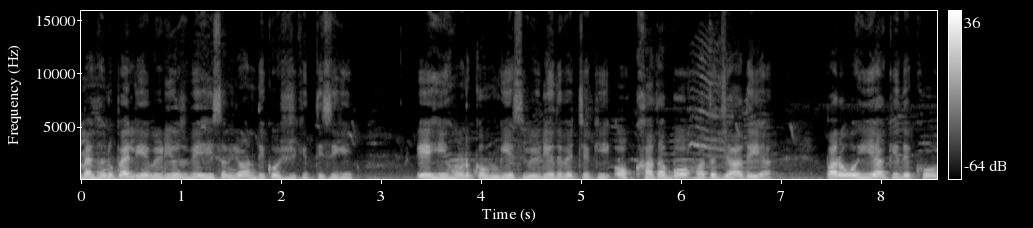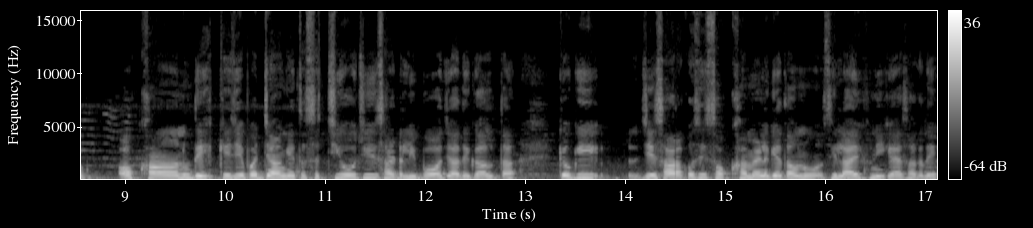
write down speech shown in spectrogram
ਮੈਂ ਤੁਹਾਨੂੰ ਪਹਿਲੀਆਂ ਵੀਡੀਓਜ਼ ਵੀ ਇਹੀ ਸਮਝਾਉਣ ਦੀ ਕੋਸ਼ਿਸ਼ ਕੀਤੀ ਸੀਗੀ। ਇਹੀ ਹੁਣ ਕਹੂੰਗੀ ਇਸ ਵੀਡੀਓ ਦੇ ਵਿੱਚ ਕਿ ਔਖਾ ਤਾਂ ਬਹੁਤ ਜ਼ਿਆਦਾ ਆ। ਪਰ ਉਹੀ ਆ ਕਿ ਦੇਖੋ, ਔਖਾ ਨੂੰ ਦੇਖ ਕੇ ਜੇ ਭੱਜਾਂਗੇ ਤਾਂ ਸੱਚੀ ਉਹ ਚੀਜ਼ ਸਾਡੇ ਲਈ ਬਹੁਤ ਜ਼ਿਆਦਾ ਗਲਤ ਆ, ਕਿਉਂਕਿ ਜੇ ਸਾਰਾ ਕੁਝ ਹੀ ਸੌਖਾ ਮਿਲ ਗਿਆ ਤਾਂ ਉਹਨੂੰ ਅਸੀਂ ਲਾਈਫ ਨਹੀਂ ਕਹਿ ਸਕਦੇ।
